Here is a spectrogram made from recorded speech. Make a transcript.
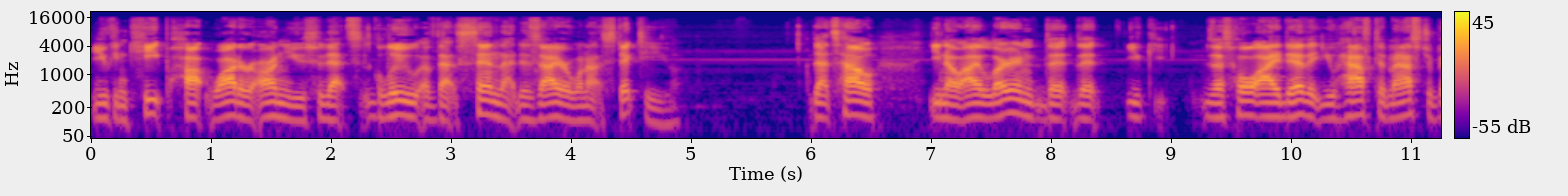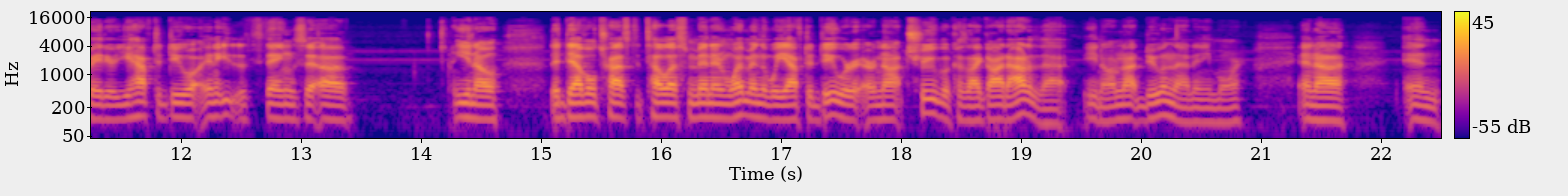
you can keep hot water on you so that glue of that sin, that desire will not stick to you. That's how, you know, I learned that, that you, this whole idea that you have to masturbate or you have to do any of the things that, uh, you know, the devil tries to tell us men and women that we have to do are, are not true because I got out of that. You know, I'm not doing that anymore. And, uh, and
